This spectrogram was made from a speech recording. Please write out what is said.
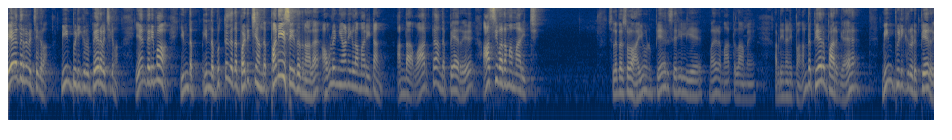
பேதர்னு வச்சுக்கிறான். மீன் பிடிக்கிற பேரை வச்சுக்கலாம். ஏன் தெரியுமா? இந்த இந்த புத்தகத்தை படித்து அந்த பணியை செய்ததுனால அவ்வளோ ஞானிகளாக மாறிட்டாங்க. அந்த வார்த்தை அந்த பேர் ஆசீர்வாதமாக மாறிடுச்சு. சில பேர் சொல்லுவோம் ஐயோ பேர் சரியில்லையே மதுரை மாற்றலாமே அப்படின்னு நினைப்பாங்க. அந்த பேரை பாருங்க. மீன் பிடிக்கிறோட பேர்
